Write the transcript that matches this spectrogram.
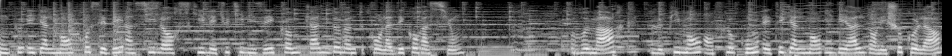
On peut également procéder ainsi lorsqu'il est utilisé comme menthe pour la décoration. Remarque, le piment en flocon est également idéal dans les chocolats,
